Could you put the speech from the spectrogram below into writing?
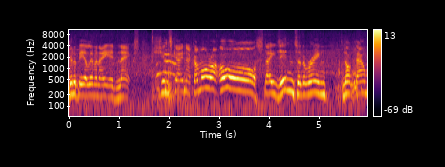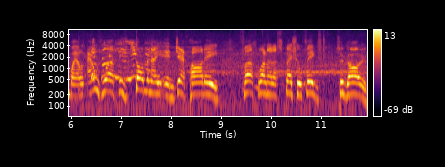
going to be eliminated next? Shinsuke Nakamura, oh, stays into the ring. Knocked down by Ellsworth is dominating Jeff Hardy. First one of the special figs to go.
